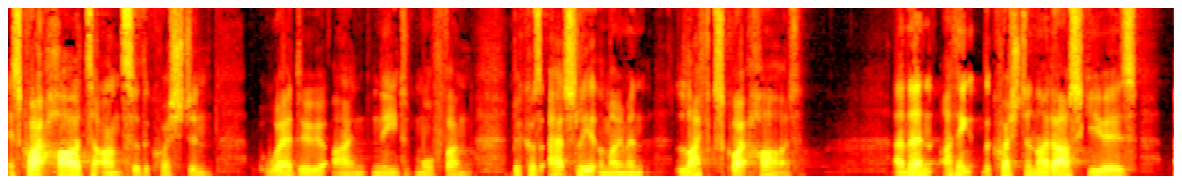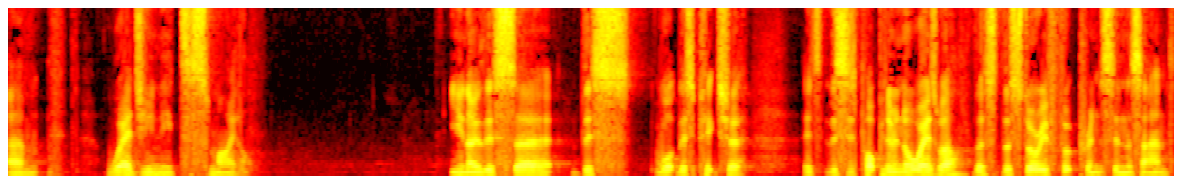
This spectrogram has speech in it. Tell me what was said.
it's quite hard to answer the question, where do I need more fun? Because actually, at the moment, life's quite hard. And then I think the question I'd ask you is, um, where do you need to smile? You know this, uh, this what this picture it's, this is popular in Norway as well, the, the story of footprints in the sand.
